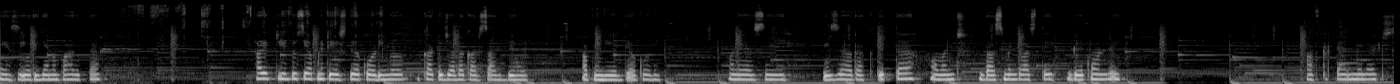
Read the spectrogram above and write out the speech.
ਇਹ ਅਸੀਂ ਓਰੀਗੈਨੋ ਪਾ ਦਿੱਤਾ। ਹਰ ਇੱਕ ਚੀਜ਼ ਤੁਸੀਂ ਆਪਣੇ ਟੇਸਟ ਦੇ ਅਕੋਰਡਿੰਗ ਘੱਟ ਜ਼ਿਆਦਾ ਕਰ ਸਕਦੇ ਹੋ, ਆਪਣੀ ਨੀਡ ਦੇ ਅਕੋਰਡਿੰਗ ਹੁਣ ਅਸੀਂ ਪੀਜ਼ਾ ਰੱਖ ਦਿੱਤਾ ਓਵਨ 'ਚ 10 ਮਿੰਟ ਵਾਸਤੇ ਬੇਕ ਹੋਣ ਲਈ। ਆਫਟਰ 10 ਮਿੰਟਸ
